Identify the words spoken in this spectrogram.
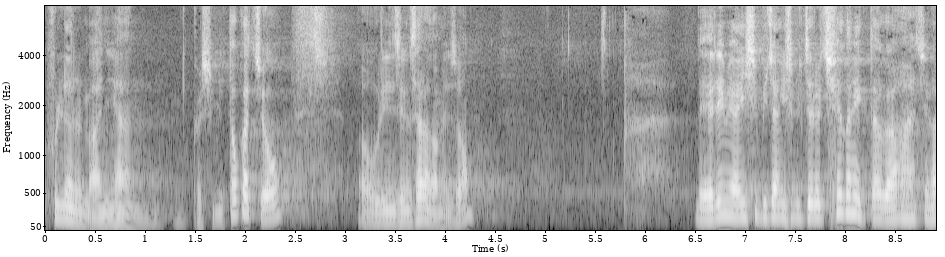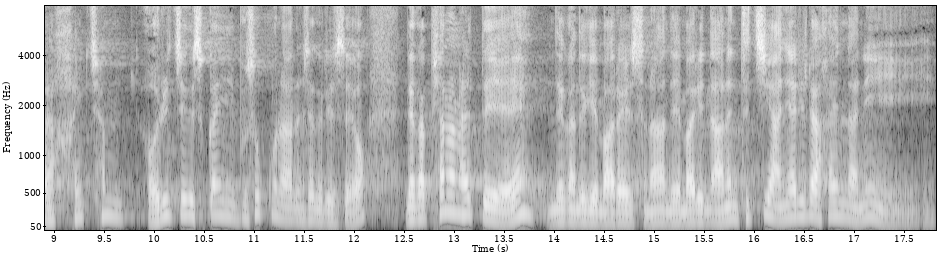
훈련을 많이 한 것입니다. 똑같죠? 어, 우리 인생 살아가면서 네, 에레미야 22장 21절을 최근에 읽다가 제가 참 어릴 적의 습관이 무섭구나 하는 생각을 했어요. 내가 편안할 때에 내가 내게 말하였으나 내 말이 나는 듣지 아니하리라 하였나니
